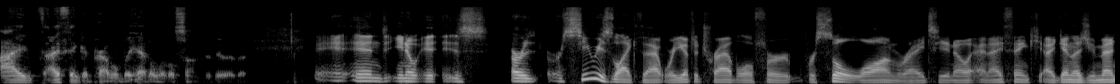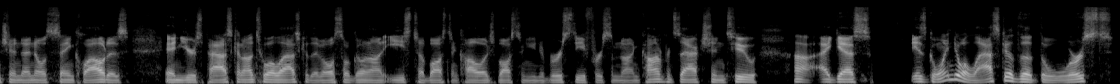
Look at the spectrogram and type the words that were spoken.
I I think it probably had a little something to do with it. And you know, it is are are series like that where you have to travel for for so long, right? You know, and I think again, as you mentioned, I know St. Cloud is in years past gone on to Alaska. They've also gone on east to Boston College, Boston University for some non-conference action too. Uh, I guess is going to Alaska the the worst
